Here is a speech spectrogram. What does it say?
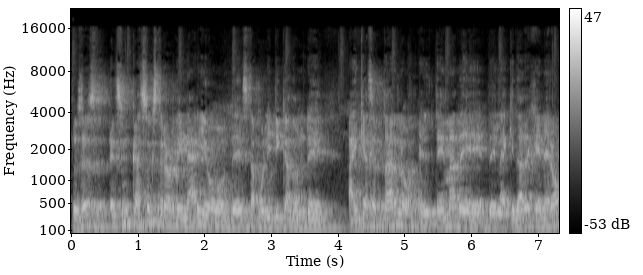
Pues es, es un caso extraordinario de esta política donde hay que aceptarlo. El tema de, de la equidad de género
